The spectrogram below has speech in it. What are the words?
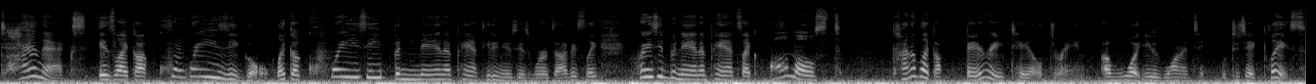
10x is like a crazy goal, like a crazy banana pants. He didn't use his words, obviously. Crazy banana pants, like almost kind of like a fairy tale dream of what you'd want to, to take place.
